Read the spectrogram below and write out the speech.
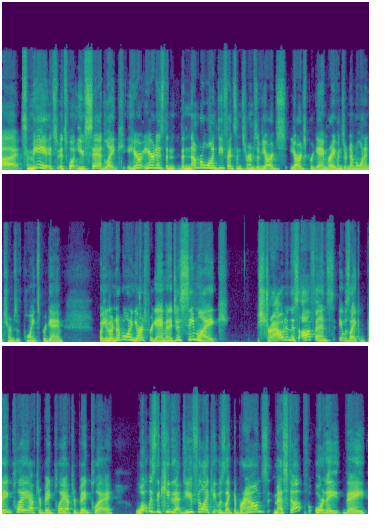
Uh, to me, it's it's what you said. Like here, here it is the the number one defense in terms of yards yards per game. Ravens are number one in terms of points per game, but you know, they're number one in yards per game. And it just seemed like Stroud in this offense, it was like big play after big play after big play. What was the key to that? Do you feel like it was like the Browns messed up, or they they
